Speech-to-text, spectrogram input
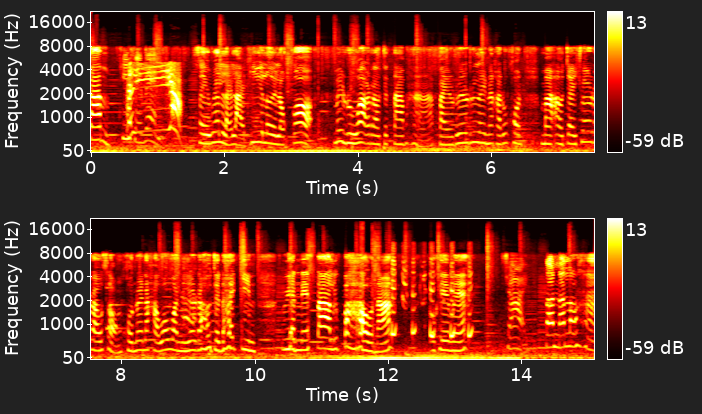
กันที่เซเว่นเซเว่นหลาย ๆ ที่เลยแล้วก็ไม่รู้ว่าเราจะตามหาไปเรื่อย ๆ นะคะ ทุกคนมาเอาใจช่วยเราสองคนด้วยนะคะ ว่าวันนี้เราจะได้กินเวียนเนสตาหรือเปล่านะ โอเคไหมใช่ ตอนนั้นเราหา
